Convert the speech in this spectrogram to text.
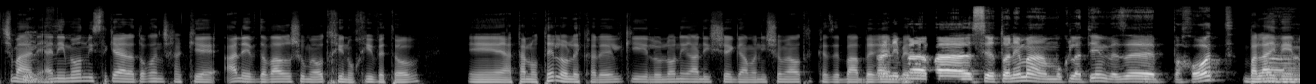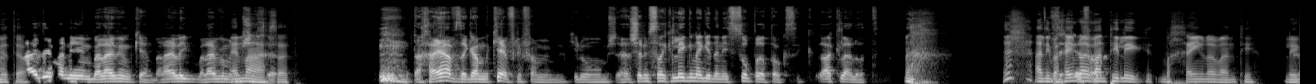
תשמע, אני, אני מאוד מסתכל על התוכן שלך כא', דבר שהוא מאוד חינוכי וטוב. Uh, אתה נוטה לא לקלל, כאילו לא נראה לי שגם אני שומע אותך כזה בא ברמבל. אני בסרטונים המוקלטים וזה פחות. בלייבים יותר. בלייבים אני, בלייבים כן, בלייבים, בלייבים אני משחרר. אין מה לעשות. אתה חייב, זה גם כיף לפעמים, כאילו, כשאני משחק League נגיד אני סופר toxic, רק לעלות. אני בחיים לא הבנתי League, בחיים לא הבנתי. League.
